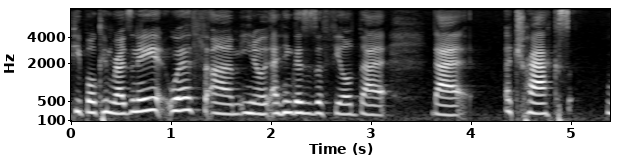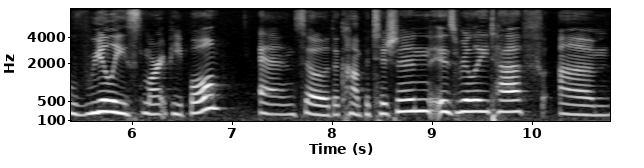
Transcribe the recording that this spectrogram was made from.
people can resonate with. Um, you know, I think this is a field that that attracts really smart people, and so the competition is really tough. Um,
